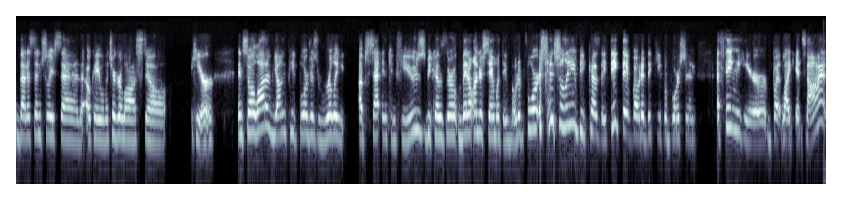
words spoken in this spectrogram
that essentially said, okay, well, the trigger law is still here. And so a lot of young people are just really upset and confused because they're they don't understand what they voted for essentially because they think they voted to keep abortion a thing here, but like it's not.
